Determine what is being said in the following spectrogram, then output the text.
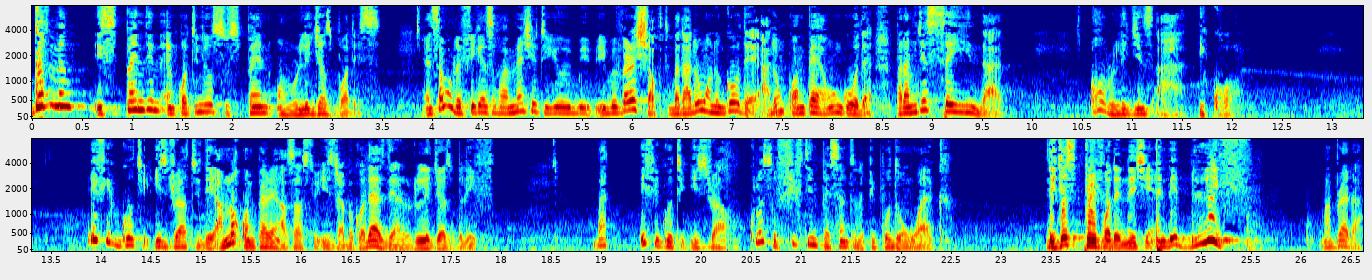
government is spending and continues to spend on religious bodies. And some of the figures, if I mention to you, you'll be, you'll be very shocked. But I don't want to go there. I don't compare. I won't go there. But I'm just saying that all religions are equal. If you go to Israel today, I'm not comparing ourselves to Israel because that's their religious belief. But if you go to Israel, close to 15% of the people don't work. They just pray for the nation and they believe, my brother,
